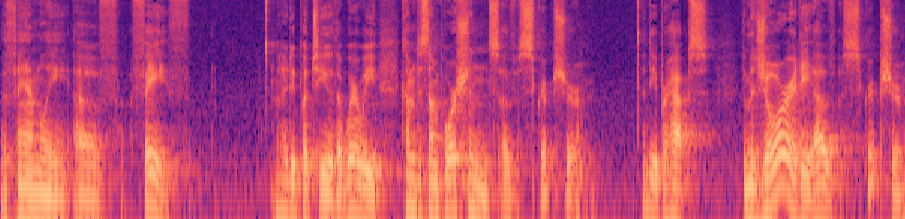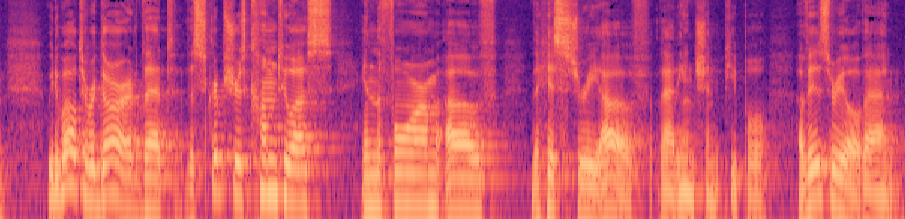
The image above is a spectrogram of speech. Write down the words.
the family of faith? But I do put to you that where we come to some portions of Scripture, indeed perhaps the majority of Scripture, we do well to regard that the Scriptures come to us in the form of the history of that ancient people of Israel, that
